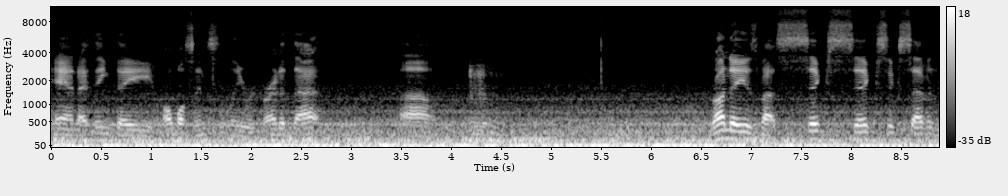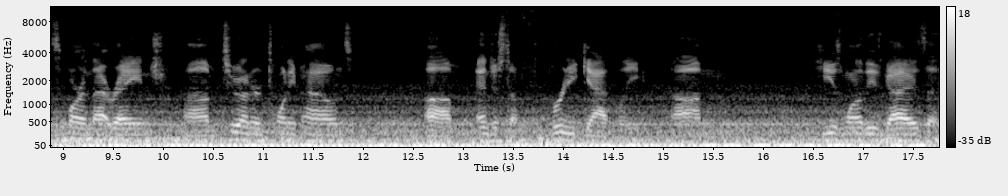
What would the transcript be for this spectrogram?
and I think they almost instantly regretted that. Um, Rondae is about six six, six seven, somewhere in that range, um, 220 pounds, um, and just a freak athlete. Um, he's one of these guys that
